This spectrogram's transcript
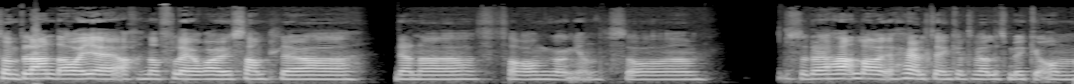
som blandar och ger. Nu förlorar ju samtliga denna förra omgången. Så, uh, så det handlar helt enkelt väldigt mycket om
